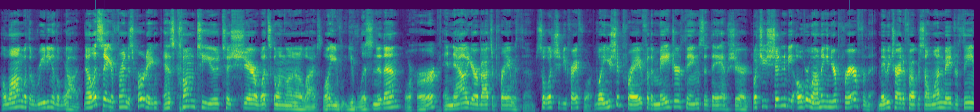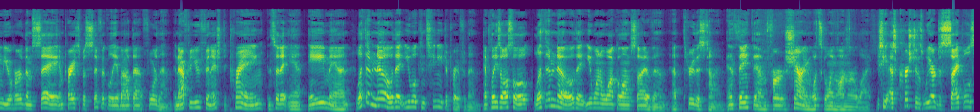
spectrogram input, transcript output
along with the reading of the Word of God. Now, let's say your friend is hurting and has come to you to share what's going on in their lives. Well, you've, you've listened to them or her, and now you're about to pray with them. So, what should you pray for? Well, you should pray for the major things that they have shared, but you shouldn't be overwhelming in your prayer for them. Maybe try to focus on one major theme you heard them say and pray specifically about that for them. And after you've finished praying, instead of an amen, let them know that you will continue to pray for them. And please also let them know that you want to walk alongside of them at, through this time and thank them for sharing what's going on in their life. You see, as Christians, we are disciples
